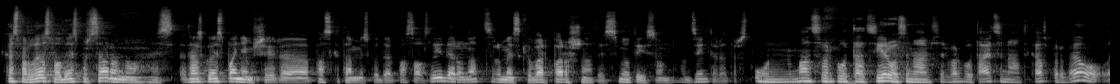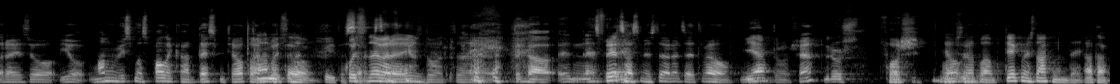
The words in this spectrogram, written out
Kas par lielu paldies par sarunu. Es, tas, ko es paņemšu, ir paskatāmies, ko dara pasaules līderi un atceramies, ka var parašanāties smiltīs un dzintaru atrast. Un mans varbūt tāds ierosinājums ir varbūt aicināt Kasparu vēlreiz, jo, jo man vismaz palika desmit jautājumi, nu, ko es, ne, ko es nevarēju uzdot. kā, es priecāsimies tevi redzēt vēl. Jā, droši. Ja? droši. Forši. Jā, ļoti labi. Tiekamies nākamnedēļ.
